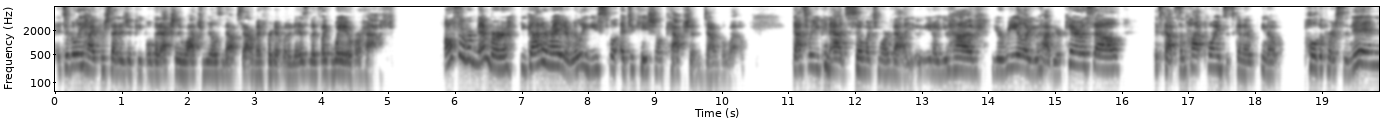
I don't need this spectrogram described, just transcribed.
It's a really high percentage of people that actually watch reels without sound. I forget what it is, but it's like way over half. Also, remember, you got to write a really useful educational caption down below that's where you can add so much more value. You know, you have your reel or you have your carousel. It's got some hot points. It's going to, you know, pull the person in.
